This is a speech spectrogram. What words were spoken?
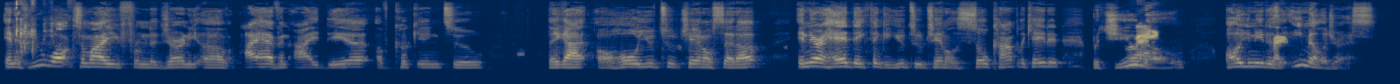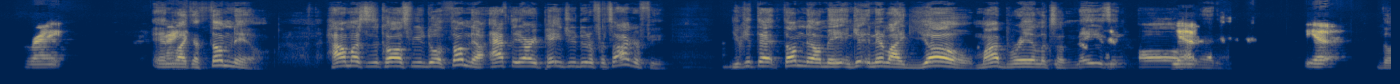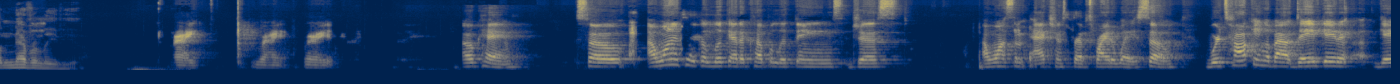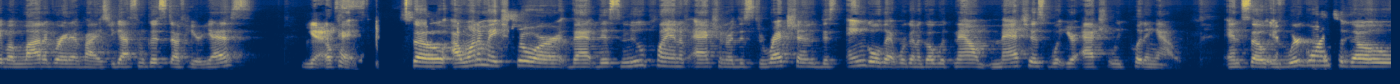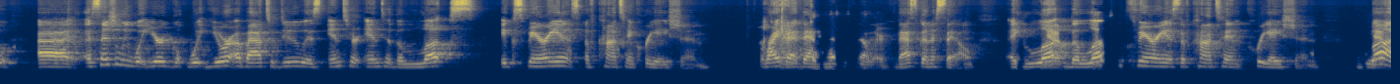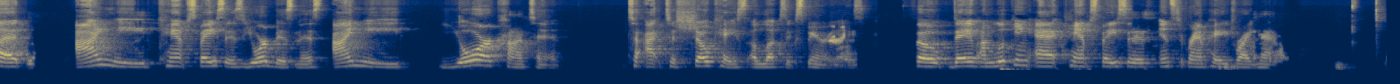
And if you walk somebody from the journey of I have an idea of cooking to they got a whole YouTube channel set up. In their head, they think a YouTube channel is so complicated, but you right. know, all you need is right. an email address. Right. And right. like a thumbnail. How much does it cost for you to do a thumbnail after they already paid you to do the photography? You get that thumbnail made and get and they're like, yo, my brand looks amazing already. Yep. yep. They'll never leave you. Right. Right. Right. Okay. So I want to take a look at a couple of things. Just I want some action steps right away. So we're talking about Dave gave a, gave a lot of great advice. You got some good stuff here, yes? Yes. Okay. So I want to make sure that this new plan of action or this direction, this angle that we're going to go with now matches what you're actually putting out. And so if we're going to go uh, essentially what you're what you're about to do is enter into the lux experience of content creation. Write that down. That's a seller. That's going to sell. A yep. the lux experience of content creation. Yep. But I need Camp Spaces, your business. I need your content to to showcase a lux experience. So, Dave, I'm looking at Camp Spaces Instagram page right now,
